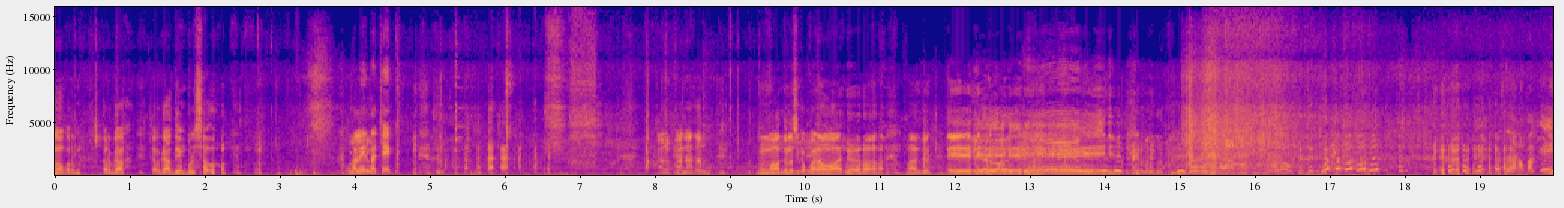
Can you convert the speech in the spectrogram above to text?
Ano, kar karga kargado yung bulsa oh. Paleta check. Ano, panasan? Madulas ka pa naman. Madul. Eh. Basta mo eh.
